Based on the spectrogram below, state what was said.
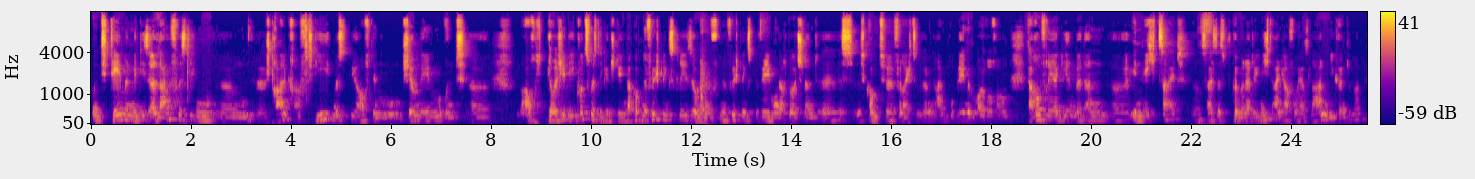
Und Themen mit dieser langfristigen ähm, äh, Strahlkraft, die müssten wir auf den Schirm nehmen und äh, auch solche, die kurzfristig entstehen. Da kommt eine Flüchtlingskrise oder eine, Flüchtlingsbewegung nach Deutschland. Äh, es, es kommt äh, vielleicht zu irgendeinem Problem im Euroraum. Darauf reagieren wir dann in Echtzeit. Das heißt, das können wir natürlich nicht ein Jahr vorher planen. Wie könnte man?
